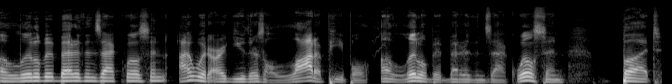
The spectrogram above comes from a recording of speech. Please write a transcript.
a little bit better than Zach Wilson? I would argue there's a lot of people a little bit better than Zach Wilson, but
